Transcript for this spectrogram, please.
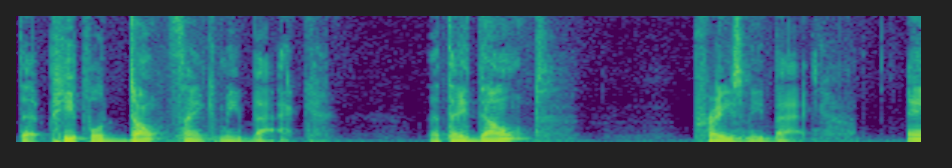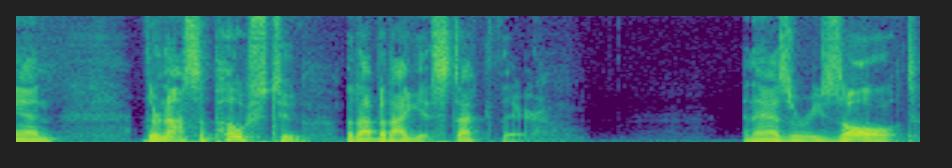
that people don't thank me back, that they don't praise me back. And they're not supposed to, but I, but I get stuck there. And as a result,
